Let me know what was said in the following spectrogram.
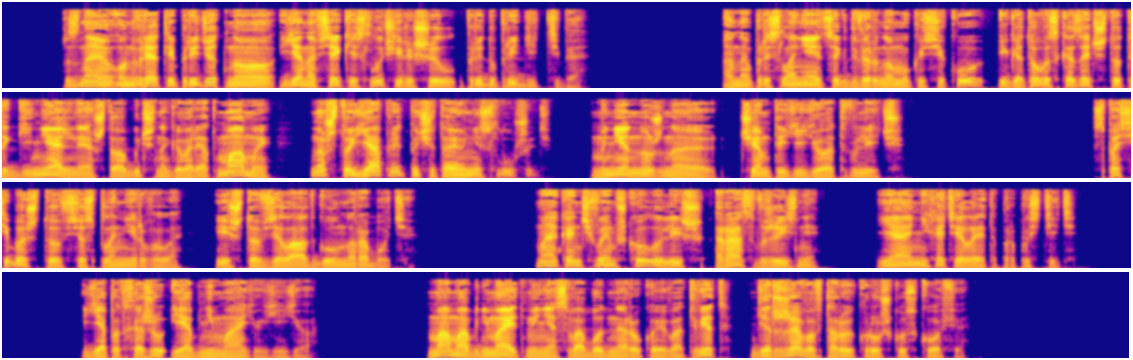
Знаю, он вряд ли придет, но я на всякий случай решил предупредить тебя». Она прислоняется к дверному косяку и готова сказать что-то гениальное, что обычно говорят мамы, но что я предпочитаю не слушать. Мне нужно чем-то ее отвлечь. Спасибо, что все спланировала. И что взяла отгул на работе. Мы оканчиваем школу лишь раз в жизни. Я не хотела это пропустить. Я подхожу и обнимаю ее. Мама обнимает меня свободной рукой в ответ, держа во второй кружку с кофе.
